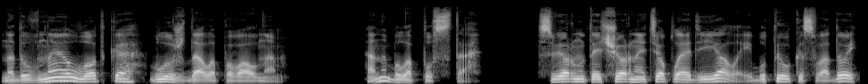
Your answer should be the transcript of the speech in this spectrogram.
Надувная лодка блуждала по волнам. Она была пуста. Свернутое черное теплое одеяло и бутылка с водой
